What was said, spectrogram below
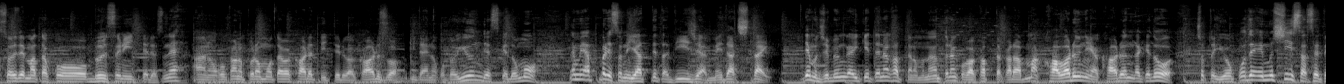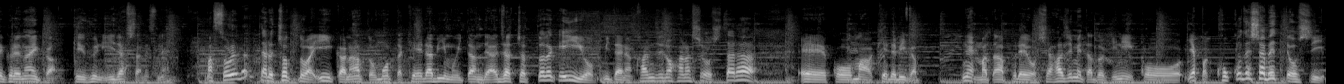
それでまたこうブースに行ってですねあの他のプロモーターが変われって言ってるから変わるぞみたいなことを言うんですけどもでもやっぱりそのやってた DJ は目立ちたい。でも自分がいけてなかったのもなんとなく分かったからまあ変わるには変わるんだけどちょっと横で MC させてくれないかっていうふうに言い出したんですね。まあそれだったらちょっとはいいかなと思った k ラ B もいたんであじゃあちょっとだけいいよみたいな感じの話をしたら、えー、こうまあ k ラ B がね、またプレーをし始めた時にこうやっぱここで喋ってほしい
